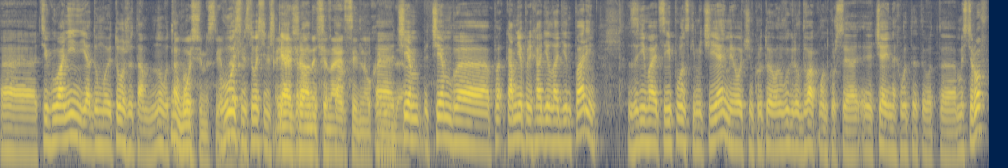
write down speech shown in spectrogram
Э, Тигуанин, я думаю, тоже там, ну, вот ну 80, 80-85 градусов. начинает там. сильно уходить, э, да. Чем, чем ко мне приходил один парень, занимается японскими чаями, очень крутой, он выиграл два конкурса чайных вот это вот мастеров.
